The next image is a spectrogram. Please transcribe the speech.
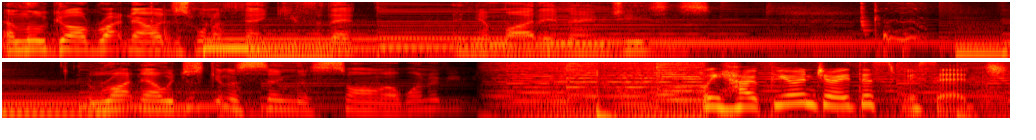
And Lord God, right now, I just want to thank you for that in your mighty name, Jesus. And right now, we're just going to sing this song. I wonder if you. We hope you enjoyed this message.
